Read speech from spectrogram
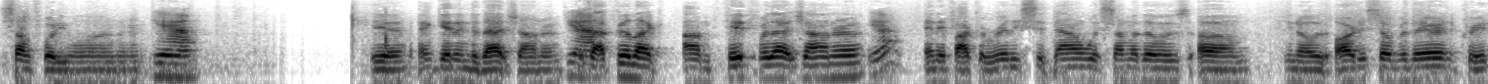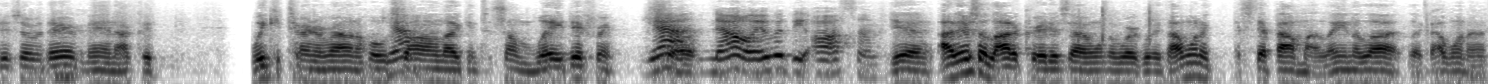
Sum 41 or Yeah. Yeah, and get into that genre because Yeah. I feel like I'm fit for that genre, Yeah. and if I could really sit down with some of those um you know artists over there and creatives over there, man, I could we could turn around a whole Yeah. song like into something way different. Yeah. So, No, it would be awesome. yeah, I, there's a lot of creatives that I want to work with. I want to step out my lane a lot. Like I want to,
